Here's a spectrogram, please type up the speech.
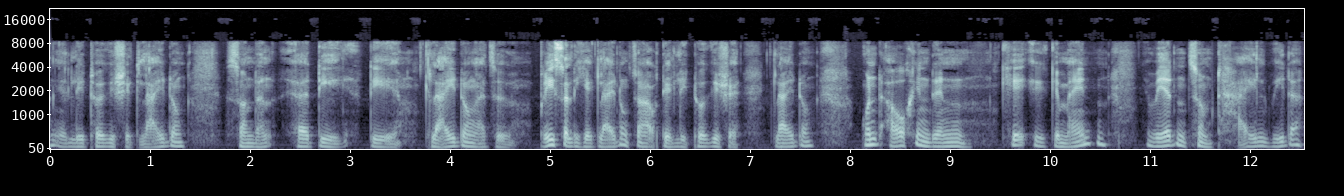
liturgische Kleidung, sondern äh, die, die Kleidung, also priesterliche Kleidung, sondern auch die liturgische Kleidung und auch in den Gemeinden werden zum Teil wieder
